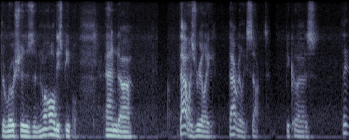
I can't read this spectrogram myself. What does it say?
the Roches and all these people, and uh, that was really that really sucked because they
